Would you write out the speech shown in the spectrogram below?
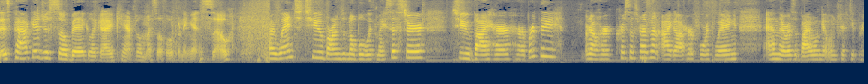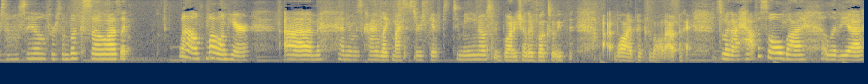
This package is so big, like I can't film myself opening it, so. I went to Barnes & Noble with my sister to buy her her birthday or no, her Christmas present. I got her Fourth Wing, and there was a buy one, get one 50% off sale for some books, so I was like, well, while I'm here, um, and it was kind of like my sister's gift to me, you know, so we bought each other books, but we, well, I picked them all out. Okay, so I got Half a Soul by Olivia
